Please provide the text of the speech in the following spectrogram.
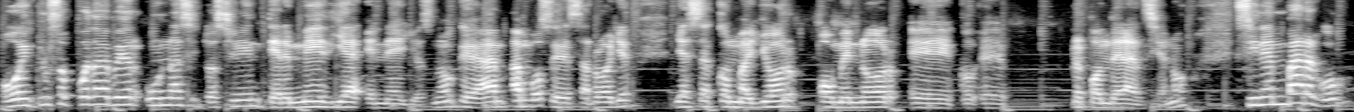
o incluso puede haber una situación intermedia en ellos, ¿no? Que ambos se desarrollen ya sea con mayor o menor eh, eh, preponderancia, ¿no? Sin embargo,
